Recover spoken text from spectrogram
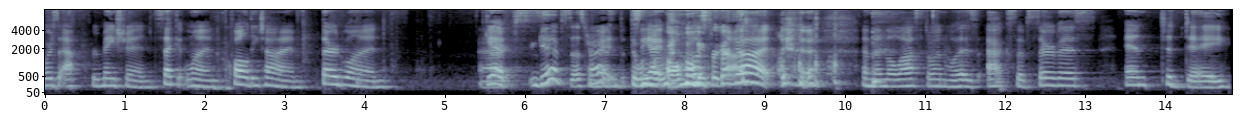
words of affirmation. Second one, quality time. Third one, uh, gifts. Gifts, that's right. then- The see, I one we almost almost forgot. and then the last one was acts of service. And today,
